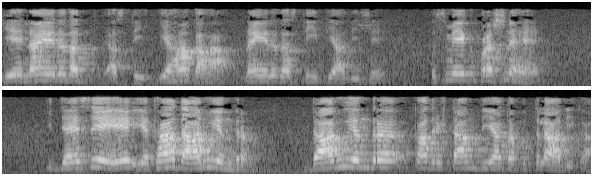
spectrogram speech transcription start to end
ये न एदत अस्ति, यहाँ कहा, न एदत अस्ति इत्यादि से, उसमें एक प्रश्न है कि जैसे यथा दारू यंत्र दारू यंत्र का दृष्टांत दिया था पुतला आदि का,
